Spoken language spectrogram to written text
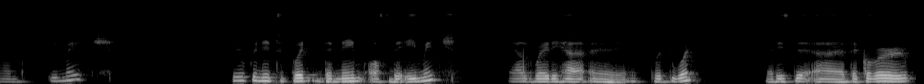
and image. Here we need to put the name of the image. I already have uh, put one. That is the uh, the cover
